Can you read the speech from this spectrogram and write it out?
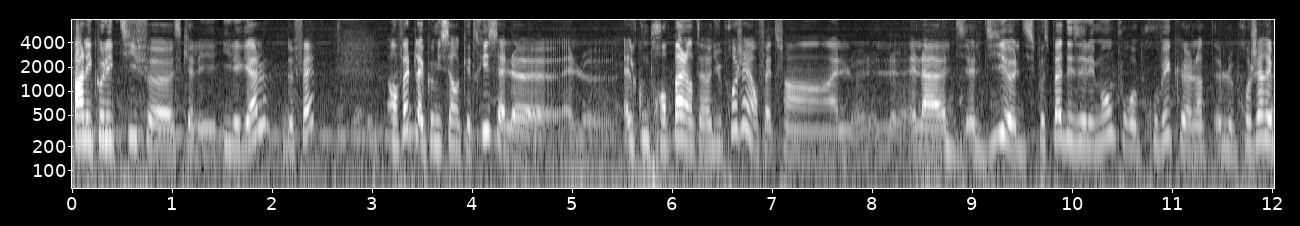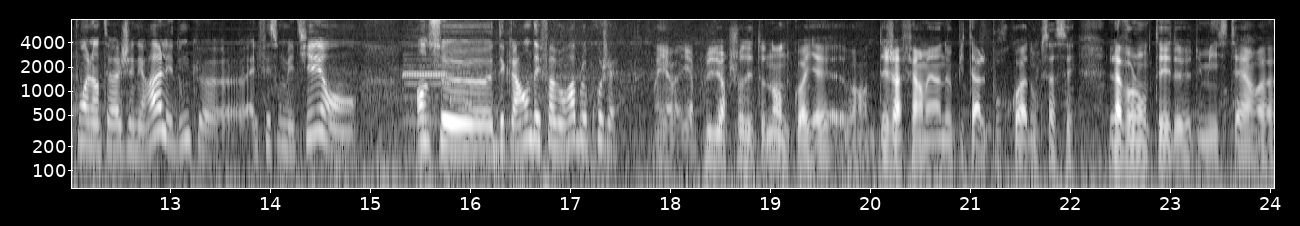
par les collectifs, ce qu'elle est illégale de fait. En fait, la commissaire enquêtrice, elle, euh, elle, euh, elle comprend pas l'intérêt du projet. En fait, elle, elle, dit, elle dit, elle dispose pas des éléments pour prouver que le projet répond à l'intérêt général, et donc euh, elle fait son métier en se déclarant défavorable au projet. Il y, a, plusieurs choses étonnantes. Quoi. Y a déjà fermer un hôpital, pourquoi? Donc ça c'est la volonté du ministère euh,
